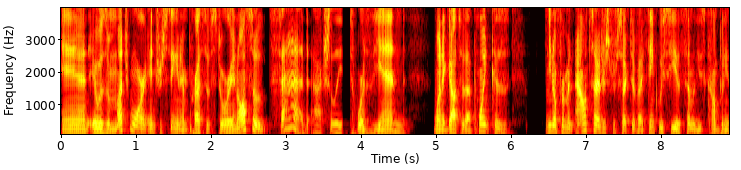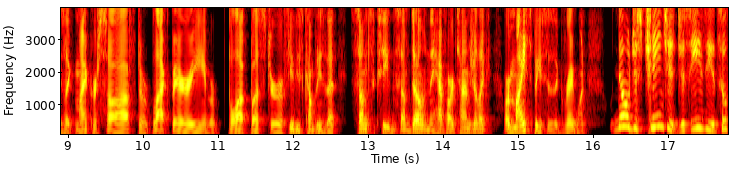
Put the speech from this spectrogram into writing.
And it was a much more interesting and impressive story, and also sad, actually, towards the end when it got to that point. Because, you know, from an outsider's perspective, I think we see some of these companies like Microsoft or BlackBerry or Blockbuster, a few of these companies that some succeed and some don't, and they have hard times. You're like, or MySpace is a great one. No, just change it. Just easy. It's so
